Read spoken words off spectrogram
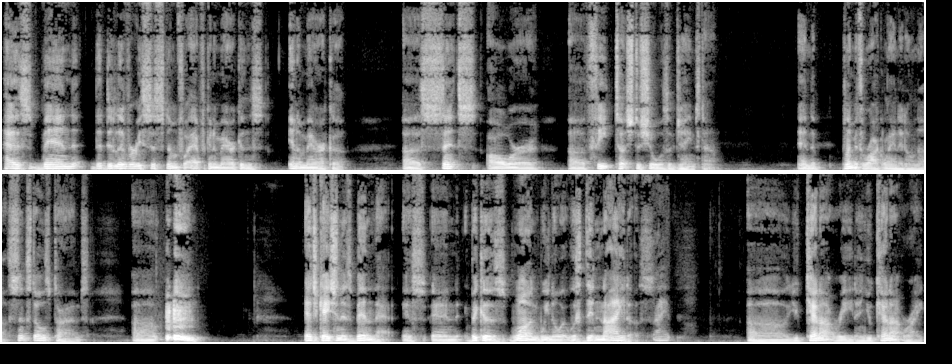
has been the delivery system for African Americans in America uh, since our uh, feet touched the shores of Jamestown and the Plymouth Rock landed on us. Since those times, uh, education has been that. It's, and because one, we know it was denied us. Right. Uh, you cannot read and you cannot write.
